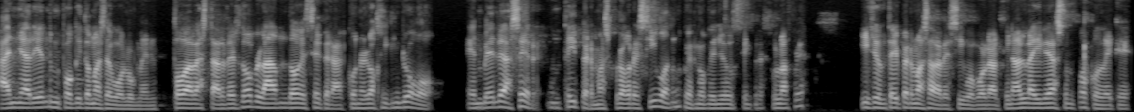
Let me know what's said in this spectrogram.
añadiendo un poquito más de volumen. Todas las tardes doblando, etcétera. Con el objetivo luego, en vez de hacer un taper más progresivo, ¿no? que es lo que yo siempre suelo hacer, hice un taper más agresivo, porque al final la idea es un poco de que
